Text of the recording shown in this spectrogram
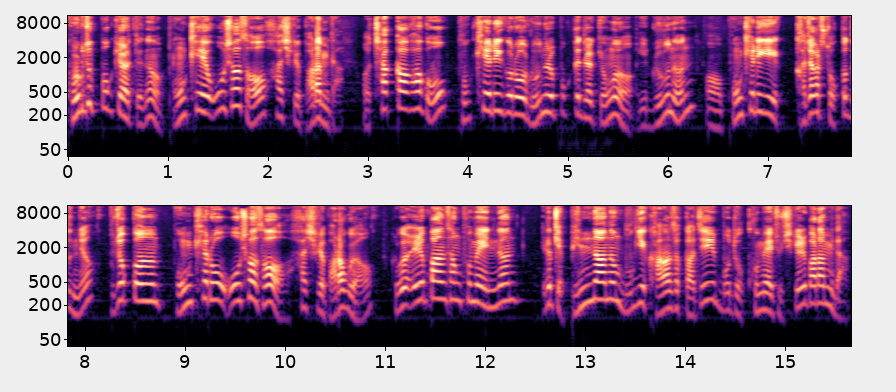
골드 뽑기 할 때는 본캐에 오셔서 하시길 바랍니다. 어, 착각하고 부캐릭으로 룬을 뽑게 될 경우 이 룬은 어, 본캐릭이 가져갈 수 없거든요. 무조건 본캐로 오셔서 하시길 바라고요. 그리고 일반 상품에 있는 이렇게 빛나는 무기 강화석까지 모두 구매해 주시길 바랍니다.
